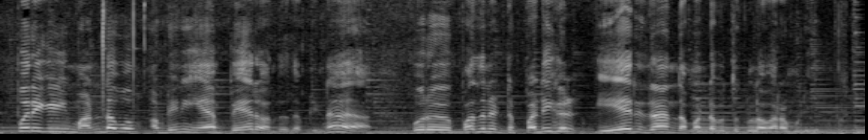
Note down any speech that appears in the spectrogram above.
உப்பரிகை மண்டபம் அப்படின்னு ஏன் பேர் வந்தது அப்படின்னா ஒரு பதினெட்டு படிகள் ஏறி தான் இந்த மண்டபத்துக்குள்ளே வர முடியும்.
